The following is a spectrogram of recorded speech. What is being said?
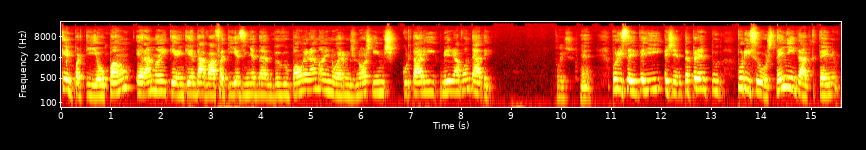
Quem partia o pão era a mãe, quem, quem dava a fatiazinha da- do, do pão era a mãe, não éramos nós que íamos cortar e comer à vontade. Pois. É. Por isso aí daí a gente aprende tudo. Por isso hoje tenho a idade que tenho,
